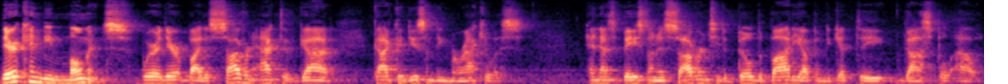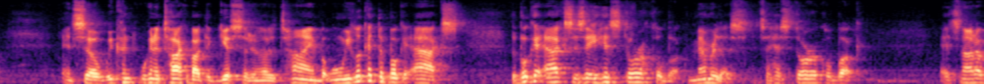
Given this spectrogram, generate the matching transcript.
there can be moments where there, by the sovereign act of God, God could do something miraculous. And that's based on his sovereignty to build the body up and to get the gospel out. And so we can, we're going to talk about the gifts at another time. But when we look at the book of Acts, the book of Acts is a historical book. Remember this it's a historical book. It's not a,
